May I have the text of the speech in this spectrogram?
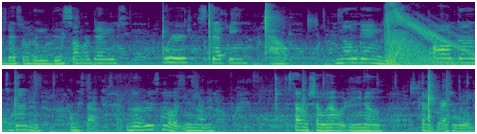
Best believe this summer, babes, we're stepping out. No games, all guns gunning. I'm sorry, but real talk, you know, it's time to show out. You know, trying to graduate.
